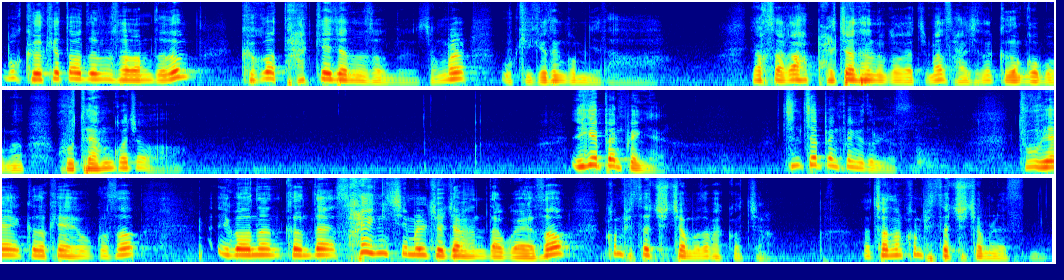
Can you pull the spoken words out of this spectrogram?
뭐 그렇게 떠드는 사람들은 그거 다 깨자는 사람들 정말 웃기게 된 겁니다. 역사가 발전하는 것 같지만 사실은 그런 거 보면 후퇴한 거죠. 이게 뺑뺑이에요. 진짜 뺑뺑이 돌렸어. 두 해 그렇게 해놓고서 이거는 그런데 사행심을 조장한다고 해서 컴퓨터 추첨으로 바꿨죠. 저는 컴퓨터 추첨을 했습니다.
